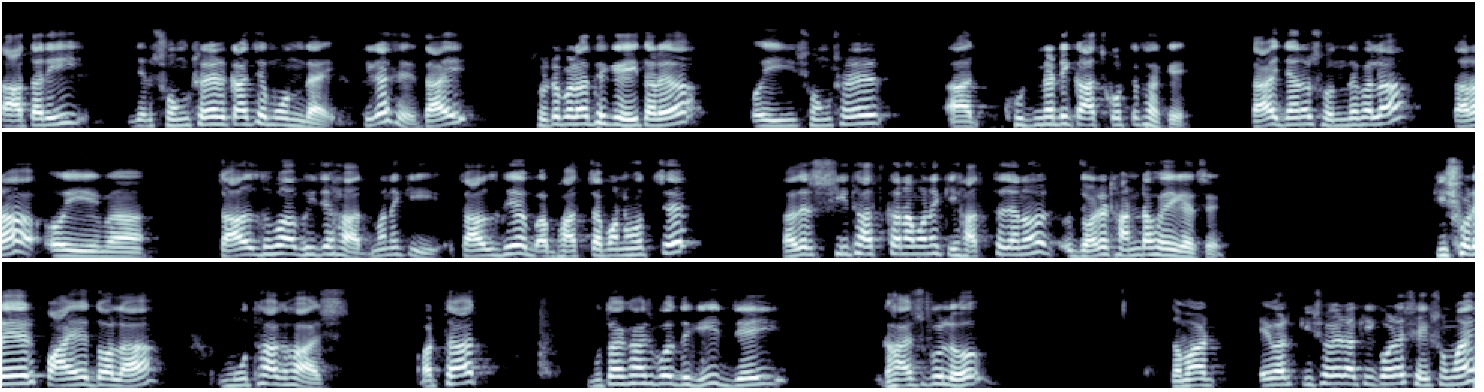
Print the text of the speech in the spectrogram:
তাড়াতাড়ি যে সংসারের কাজে মন দেয়, ঠিক আছে? তাই ছোটবেলা থেকেই তারা ওই সংসারের খুঁটিনাটি কাজ করতে থাকে। তাই যেন সন্ধ্যেবেলা তারা ওই চাল ধোয়া, ভিজে হাত মানে কি? চাল দিয়ে ভাত চাপানো হচ্ছে। তাদের শীত হাতখানা মানে কি? হাতটা যেন জলে ঠান্ডা হয়ে গেছে। কিশোরের পায়ে দলা, মুথা ঘাস, অর্থাৎ মুথা ঘাস বলতে কি, যেই ঘাসগুলো তোমার এবার কিশোরেরা কি করে? সেই সময়,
